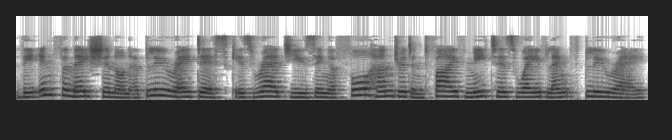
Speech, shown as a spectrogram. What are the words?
The information on a Blu-ray disc is read using a 405 meters wavelength Blu-ray.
